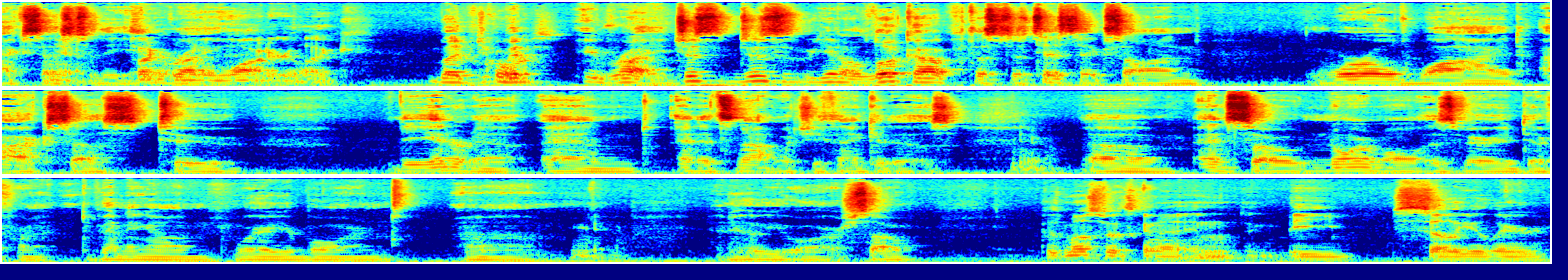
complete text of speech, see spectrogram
access to the it's like running water. Like But, but right, just just you know, look up the statistics on worldwide access to the internet, and and it's not what you think it is. Yeah. Um, and so normal is very different depending on where you're born um, Yeah. and who you are. So because most of it's going to be cellular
